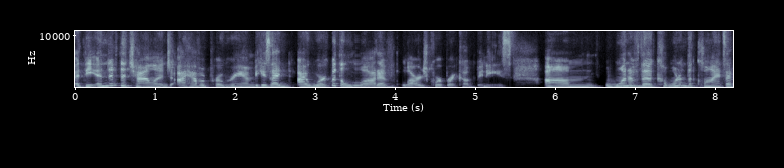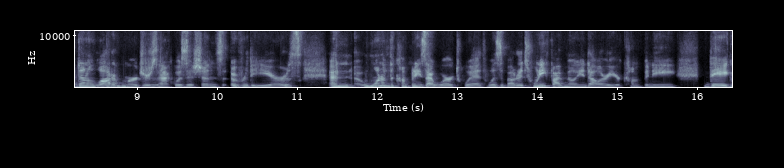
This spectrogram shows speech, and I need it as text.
at the end of the challenge, I have a program because I I work with a lot of large corporate companies. Um, one of the one of the clients I've done a lot of mergers and acquisitions over the years, and one of the companies I worked with was about a twenty five million dollar a year company. They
